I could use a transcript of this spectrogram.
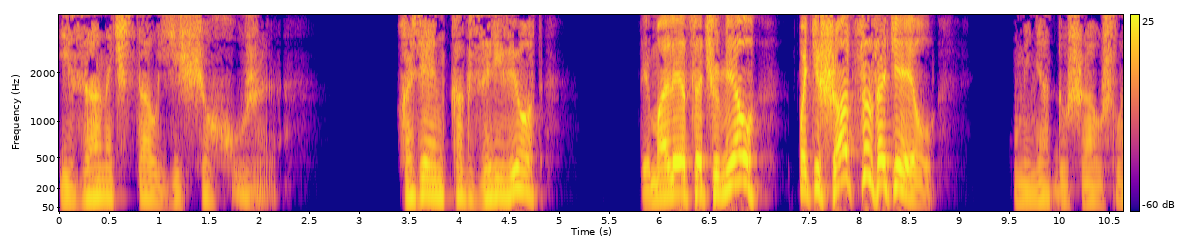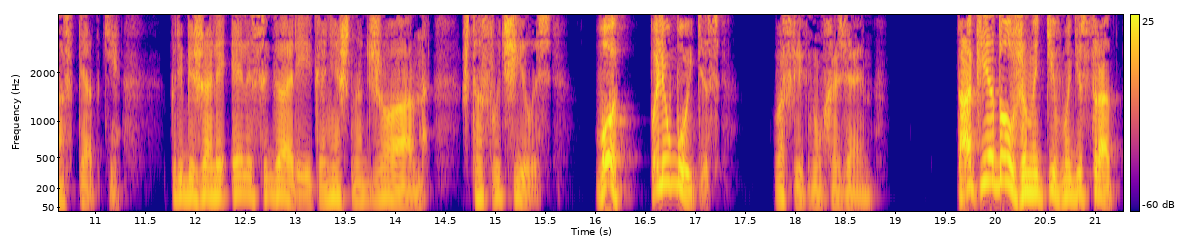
И за ночь стал еще хуже. Хозяин как заревет. «Ты, малец, очумел? Потешаться затеял?» У меня душа ушла в пятки. Прибежали Элис и Гарри, и, конечно, Джоан. Что случилось? «Вот, полюбуйтесь!» — воскликнул хозяин. «Так я должен идти в магистрат!»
